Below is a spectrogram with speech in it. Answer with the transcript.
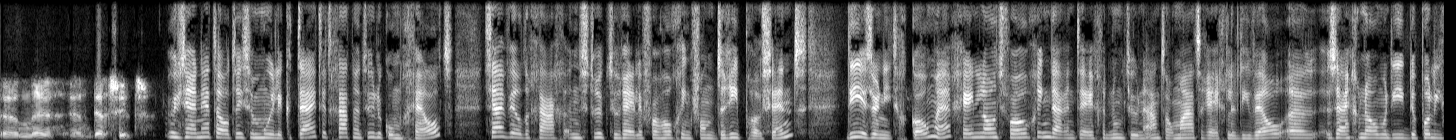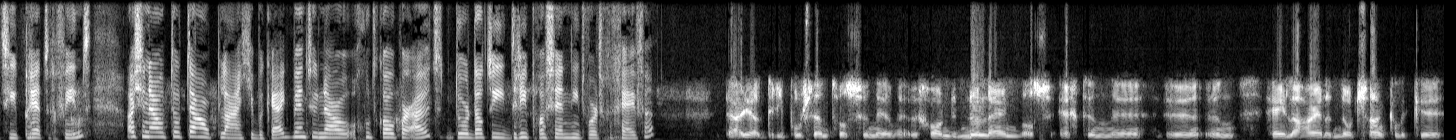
En, uh, that's it. U zei net al, het is een moeilijke tijd. Het gaat natuurlijk om geld. Zij wilde graag een structurele verhoging van 3% Die is er niet gekomen, hè? geen loonsverhoging. Daarentegen noemt u een aantal maatregelen die wel uh, zijn genomen... die de politie prettig vindt. Als je nou het totaalplaatje bekijkt, bent u nou goedkoper uit... doordat die 3% niet wordt gegeven? Nou ja, 3% was een, uh, gewoon de nullijn was echt een, uh, een hele harde noodzakelijke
